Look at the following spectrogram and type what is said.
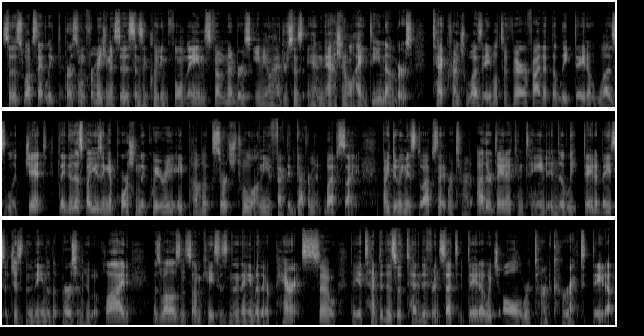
So this website leaked the personal information of citizens, including full names, phone numbers, email addresses, and national ID numbers. TechCrunch was able to verify that the leaked data was legit. They did this by using a portion to query a public search tool on the affected government website. By doing this, the website returned other data contained in the leaked database, such as the name of the person who applied, as well as in some cases the name of their parents. So they attempted this with 10 different sets of data, which all returned correct data.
